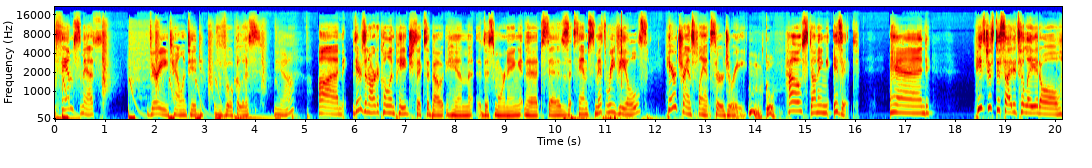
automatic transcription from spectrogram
Sam Smith, very talented vocalist. Yeah. Um, there's an article in page six about him this morning that says Sam Smith reveals hair transplant surgery. cool. How stunning is it? And he's just decided to lay it all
